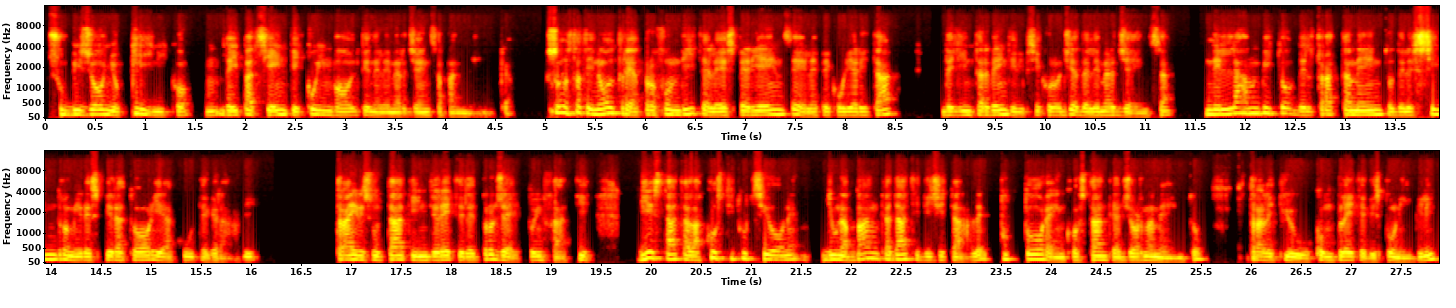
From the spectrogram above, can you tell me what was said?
sul bisogno clinico dei pazienti coinvolti nell'emergenza pandemica. Sono state inoltre approfondite le esperienze e le peculiarità degli interventi di psicologia dell'emergenza nell'ambito del trattamento delle sindromi respiratorie acute gravi. Tra i risultati indiretti del progetto, infatti, vi è stata la costituzione di una banca dati digitale, tuttora in costante aggiornamento, tra le più complete disponibili,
